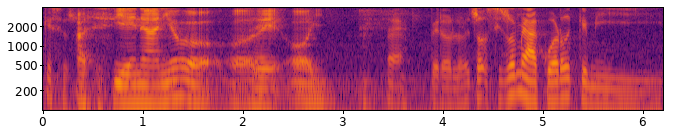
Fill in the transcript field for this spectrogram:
qué sé yo. Hace 100 años o, o Sí. de hoy. Eh, pero lo- yo, si yo me acuerdo que mi,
